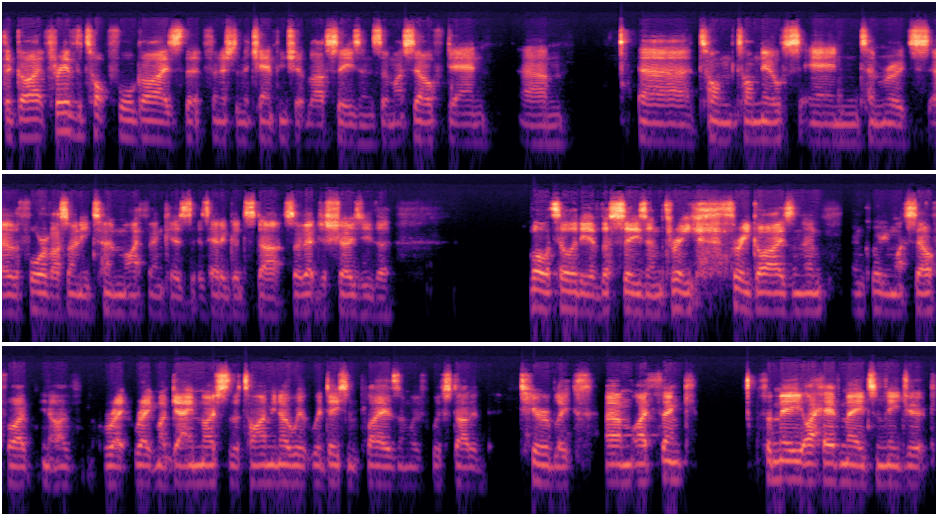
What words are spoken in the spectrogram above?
the guy, three of the top four guys that finished in the championship last season. So myself, Dan, um, uh, Tom Tom Nils, and Tim Roots. Out of the four of us, only Tim, I think, has, has had a good start. So that just shows you the volatility of this season. Three three guys, and then including myself, I you know I've rate, rate my game most of the time. You know, we're, we're decent players and we've, we've started terribly. Um, I think for me, I have made some knee jerk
